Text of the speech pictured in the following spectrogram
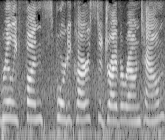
Really fun, sporty cars to drive around town.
